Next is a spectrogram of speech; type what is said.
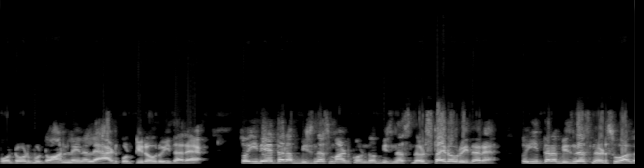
ಫೋಟೋ ಹೊಡ್ಬಿಟ್ಟು ಆನ್ಲೈನ್ ಅಲ್ಲಿ ಆಡ್ ಕೊಟ್ಟಿರೋರು ಇದ್ದಾರೆ ಸೊ ಇದೇ ತರ ಬಿಸ್ನೆಸ್ ಮಾಡ್ಕೊಂಡು ಬಿಸ್ನೆಸ್ ನಡೆಸ್ತಾ ಇರೋರು ಇದ್ದಾರೆ ಸೊ ಈ ತರ ಬಿಸ್ನೆಸ್ ನಡೆಸುವಾಗ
